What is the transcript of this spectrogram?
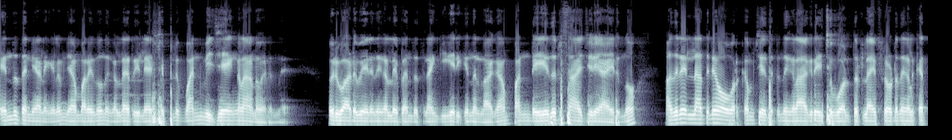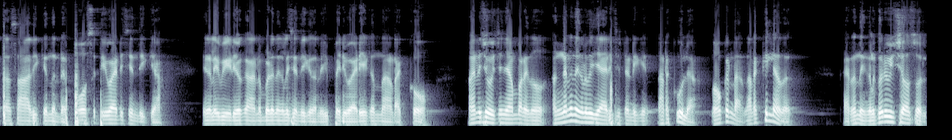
എന്ത് തന്നെയാണെങ്കിലും ഞാൻ പറയുന്നു നിങ്ങളുടെ റിലേഷൻഷിപ്പിൽ വൻ വിജയങ്ങളാണ് വരുന്നത്. ഒരുപാട് പേര് നിങ്ങളുടെ ബന്ധത്തിൽ അംഗീകരിക്കുന്നുണ്ടാകാം. പണ്ട് ഏതൊരു സാഹചര്യമായിരുന്നോ അതിനെല്ലാത്തിനെ ഓവർകം ചെയ്തിട്ട് നിങ്ങൾ ആഗ്രഹിച്ച പോലത്തെ ഒരു ലൈഫിലോട്ട് നിങ്ങൾക്ക് എത്താൻ സാധിക്കുന്നുണ്ട്. പോസിറ്റീവായിട്ട് ചിന്തിക്കുക. നിങ്ങൾ ഈ വീഡിയോ കാണുമ്പോഴും നിങ്ങൾ ചിന്തിക്കുന്നുണ്ട് ഈ പരിപാടിയൊക്കെ നടക്കുമോ അങ്ങനെ ചോദിച്ചാൽ ഞാൻ പറയുന്നത് അങ്ങനെ നിങ്ങൾ വിചാരിച്ചിട്ടുണ്ടെങ്കിൽ നടക്കൂല. നോക്കണ്ട നടക്കില്ല അത്. കാരണം നിങ്ങൾക്കൊരു വിശ്വാസമല്ല.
